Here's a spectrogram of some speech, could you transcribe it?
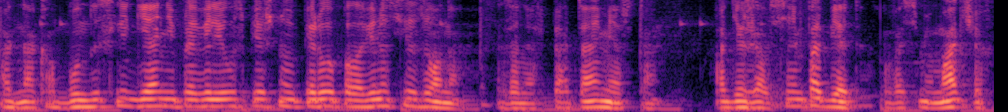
Однако в Бундеслиге они провели успешную первую половину сезона, заняв пятое место. Одержав 7 побед в 8 матчах,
